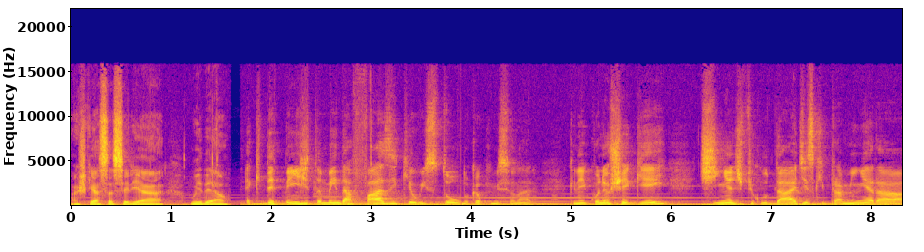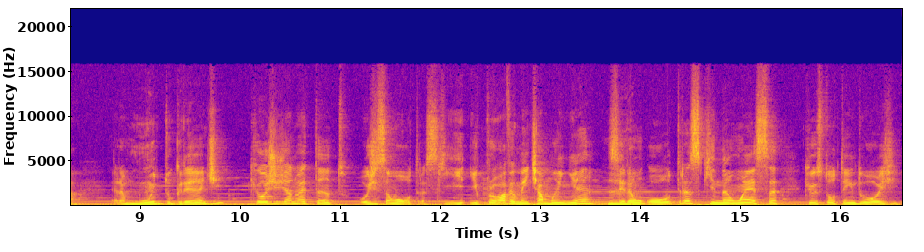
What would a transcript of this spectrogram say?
Acho que essa seria o ideal. É que depende também da fase que eu estou no campo missionário. Que nem quando eu cheguei, tinha dificuldades que para mim era era muito grande, que hoje já não é tanto. Hoje são outras. Que, e provavelmente amanhã uhum. serão outras que não essa que eu estou tendo hoje.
